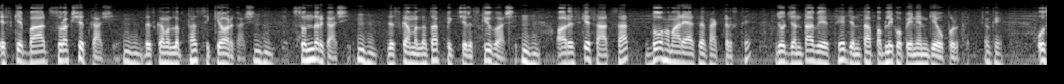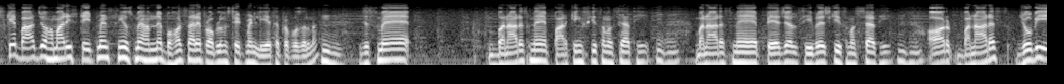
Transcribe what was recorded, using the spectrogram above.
इसके बाद सुरक्षित काशी। हम्म। जिसका मतलब था सिक्योर काशी। हम्म, सुंदर काशी। हम्म, जिसका मतलब था पिक्चर स्क्यू काशी। हम्म, और इसके साथ साथ दो हमारे ऐसे फैक्टर्स थे जो जनता बेस थे जनता पब्लिक ओपिनियन के ऊपर थे। ओके उसके बाद जो हमारी स्टेटमेंट्स थी उसमें हमने बहुत सारे प्रॉब्लम स्टेटमेंट लिए थे प्रपोजल में। हम्म, जिसमें बनारस में पार्किंग्स की समस्या थी। बनारस में पेयजल सीवरेज की समस्या थी। और बनारस जो भी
